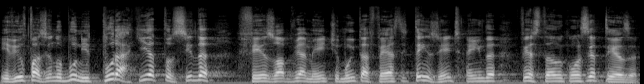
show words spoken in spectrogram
e viu fazendo bonito. Por aqui a torcida fez, obviamente, muita festa e tem gente ainda festando com certeza.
